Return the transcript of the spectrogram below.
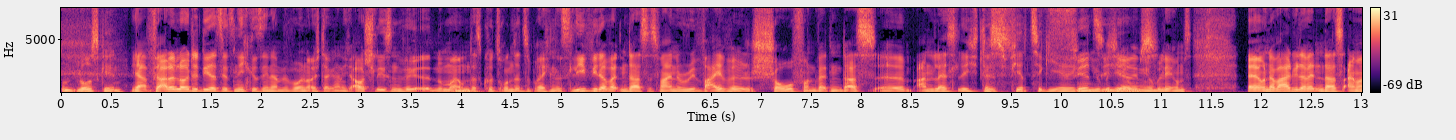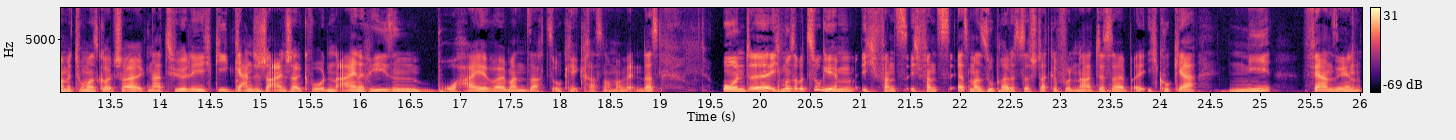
und losgehen. Ja, für alle Leute, die das jetzt nicht gesehen haben, wir wollen euch da gar nicht ausschließen. Wir, nur mal, um das kurz runterzubrechen. Es lief wieder Wetten Das. Es war eine Revival-Show von Wetten Das, äh, anlässlich des, des 40-jährigen 40 Jubiläums. Jubiläums. Äh, und da war halt wieder Wetten Das, einmal mit Thomas Gottschalk. Natürlich, gigantische Einschaltquoten, ein riesen Bohai, weil man sagt, okay, krass, nochmal Wetten Das. Und äh, ich muss aber zugeben, ich fand's, ich fand's erstmal super, dass das stattgefunden hat. Deshalb, äh, ich gucke ja nie Fernsehen.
